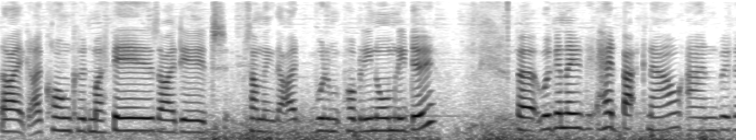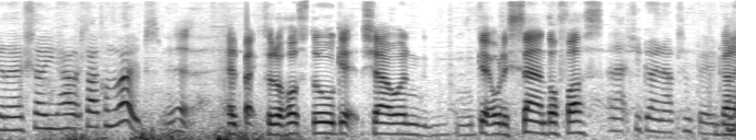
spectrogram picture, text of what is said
Like I conquered my fears. I did something that I wouldn't probably normally do. But we're gonna head back now, and we're gonna show you how it's like on the roads, Yeah, head back to the hostel, get shower and get all this sand off us. and actually go and have some food. Gonna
